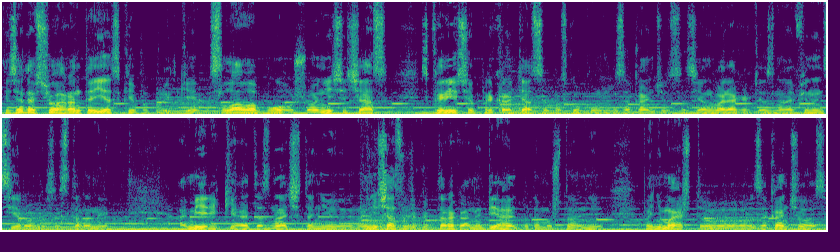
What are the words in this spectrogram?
То есть это все грантоедские попытки. Слава богу, что они сейчас, скорее всего, прекратятся, поскольку у них заканчивается с января, как я знаю, финансирование со стороны Америки. А это значит, они, ну, они сейчас уже как тараканы бегают, потому что они понимают, что заканчивалась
